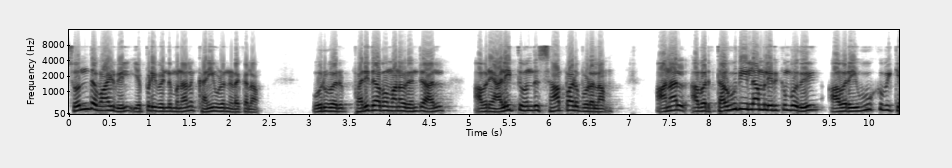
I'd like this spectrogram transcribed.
சொந்த வாழ்வில் எப்படி வேண்டுமானாலும் கனிவுடன் நடக்கலாம். ஒருவர் பரிதாபமானவர் என்றால் அவரை அழைத்து வந்து சாப்பாடு போடலாம். ஆனால் அவர் தகுதி இல்லாமல் இருக்கும்போது அவரை ஊக்குவிக்க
